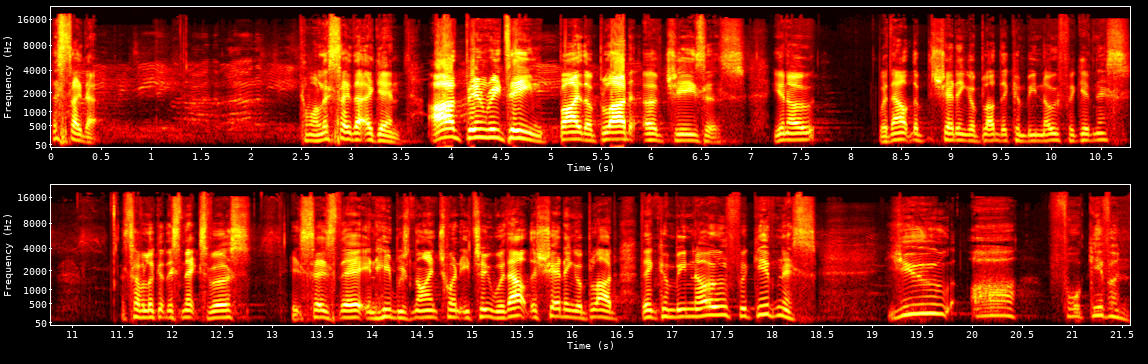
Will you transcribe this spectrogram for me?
Let's say that. Come on, let's say that again. I've been redeemed by the blood of Jesus. You know, without the shedding of blood, there can be no forgiveness. Let's have a look at this next verse. It says there in Hebrews 9:22, without the shedding of blood, there can be no forgiveness. You are forgiven.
